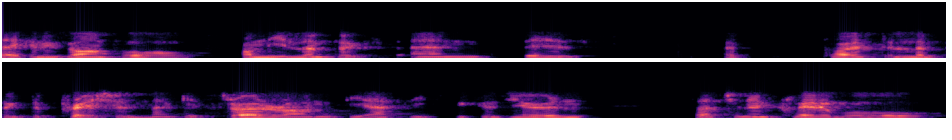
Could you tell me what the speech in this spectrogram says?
take an example from the Olympics, and there's a post Olympic depression that gets thrown around with the athletes because you're in such an incredible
